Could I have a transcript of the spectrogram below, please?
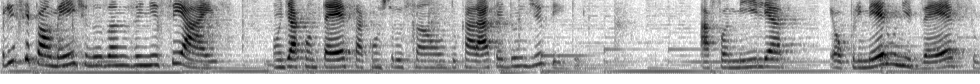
principalmente nos anos iniciais, onde acontece a construção do caráter do indivíduo. A família é o primeiro universo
